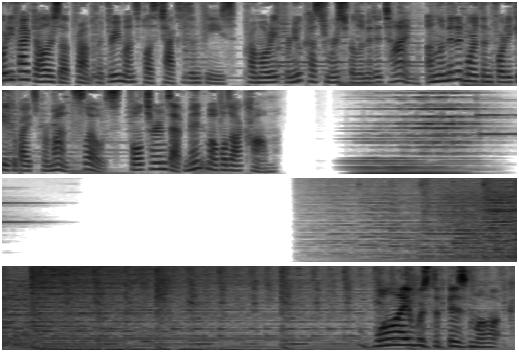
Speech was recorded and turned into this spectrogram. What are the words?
$45 upfront for three months plus taxes and fees. Promo rate for new customers for limited time. Unlimited more than 40 gigabytes per month. Slows. Full terms at mintmobile.com. Why was the Bismarck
